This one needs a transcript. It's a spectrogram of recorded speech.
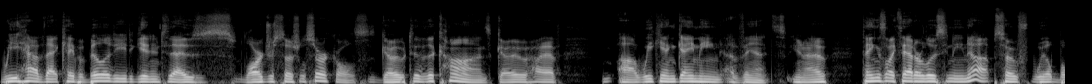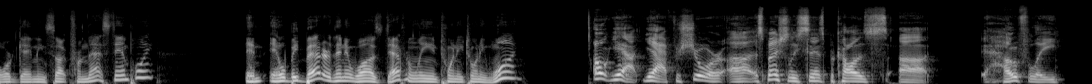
we have that capability to get into those larger social circles, go to the cons, go have uh, weekend gaming events, you know, things like that are loosening up. So will board gaming suck from that standpoint? it, it'll be better than it was definitely in 2021. Oh yeah, yeah, for sure. Uh, especially since because uh, hopefully,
